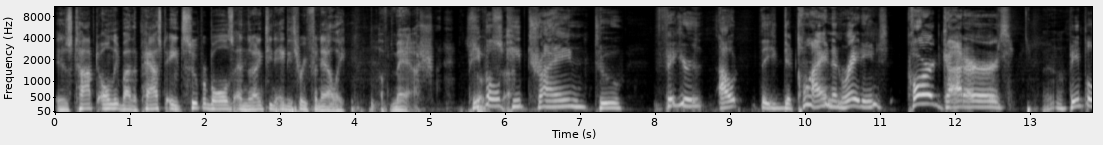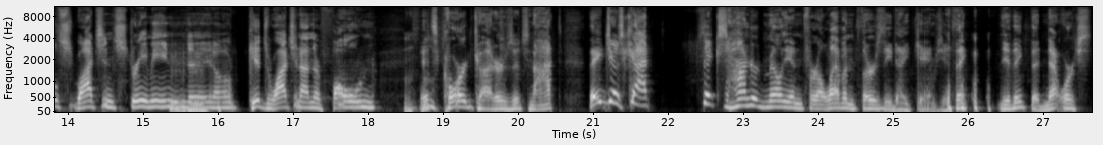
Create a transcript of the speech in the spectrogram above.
is topped only by the past eight Super Bowls and the 1983 finale of MASH. People it's, uh, keep trying to figure out the decline in ratings. Cord cutters. People watching, streaming, uh, you know, kids watching on their phone. It's cord cutters. It's not. They just got 600 million for 11 Thursday night games. You think you think the networks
